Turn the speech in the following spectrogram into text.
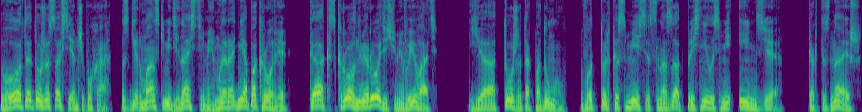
Вот это уже совсем чепуха. С германскими династиями мы родня по крови. Как с кровными родичами воевать? Я тоже так подумал. Вот только с месяц назад приснилась мне Индия. Как ты знаешь,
